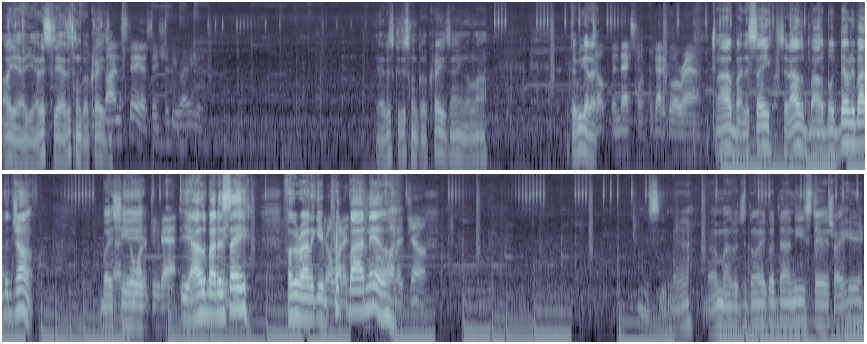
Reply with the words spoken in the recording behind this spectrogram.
Oh yeah, yeah. This yeah, this gonna go crazy. Find the stairs. They should be right here. Yeah, this this gonna go crazy. I ain't gonna lie. Then we gotta. Nope, the next one. We got to go around. I was about to say, shit. I was about, but definitely about to jump. But Uh, you don't want to do that. Yeah, I was about to say, fuck around and get pricked wanna, by a nail. don't want to jump. Let me see, man. I might as well just go ahead and go down these stairs right here.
